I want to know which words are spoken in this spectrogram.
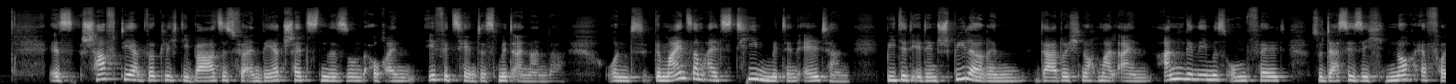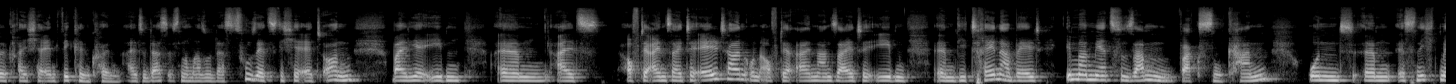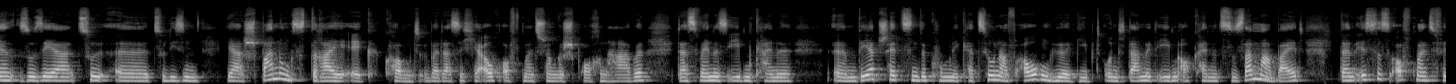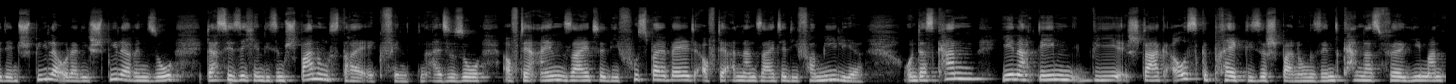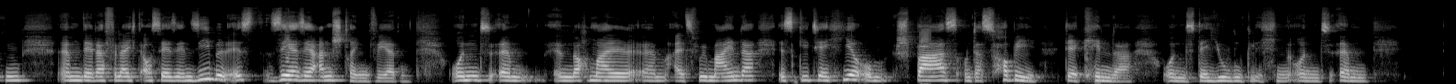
Es schafft dir wirklich die Basis für ein wertschätzendes und auch ein effizientes Miteinander. Und gemeinsam als Team mit den Eltern bietet ihr den Spielerinnen dadurch nochmal ein angenehmes Umfeld, sodass sie sich noch erfolgreicher entwickeln können. Also das ist nochmal so das zusätzliche Add-on, weil ihr eben ähm, als auf der einen Seite Eltern und auf der anderen Seite eben ähm, die Trainerwelt immer mehr zusammenwachsen kann und ähm, es nicht mehr so sehr zu, äh, zu diesem ja, Spannungsdreieck kommt, über das ich ja auch oftmals schon gesprochen habe, dass wenn es eben keine ähm, wertschätzende Kommunikation auf Augenhöhe gibt und damit eben auch keine Zusammenarbeit, dann ist es oftmals für den Spieler oder die Spielerin so, dass sie sich in diesem Spannungsdreieck finden. Also so auf der einen Seite die Fußballwelt, auf der anderen Seite die Familie. Und das kann, je nachdem, wie stark ausgeprägt diese Spannungen sind, kann das für jemanden, ähm, der da vielleicht auch sehr sensibel ist, sehr, sehr anstrengend werden. Und ähm, nochmal ähm, als Reminder, es geht ja hier um Spaß und das Hobby der Kinder und der Jugendlichen. Und ähm,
